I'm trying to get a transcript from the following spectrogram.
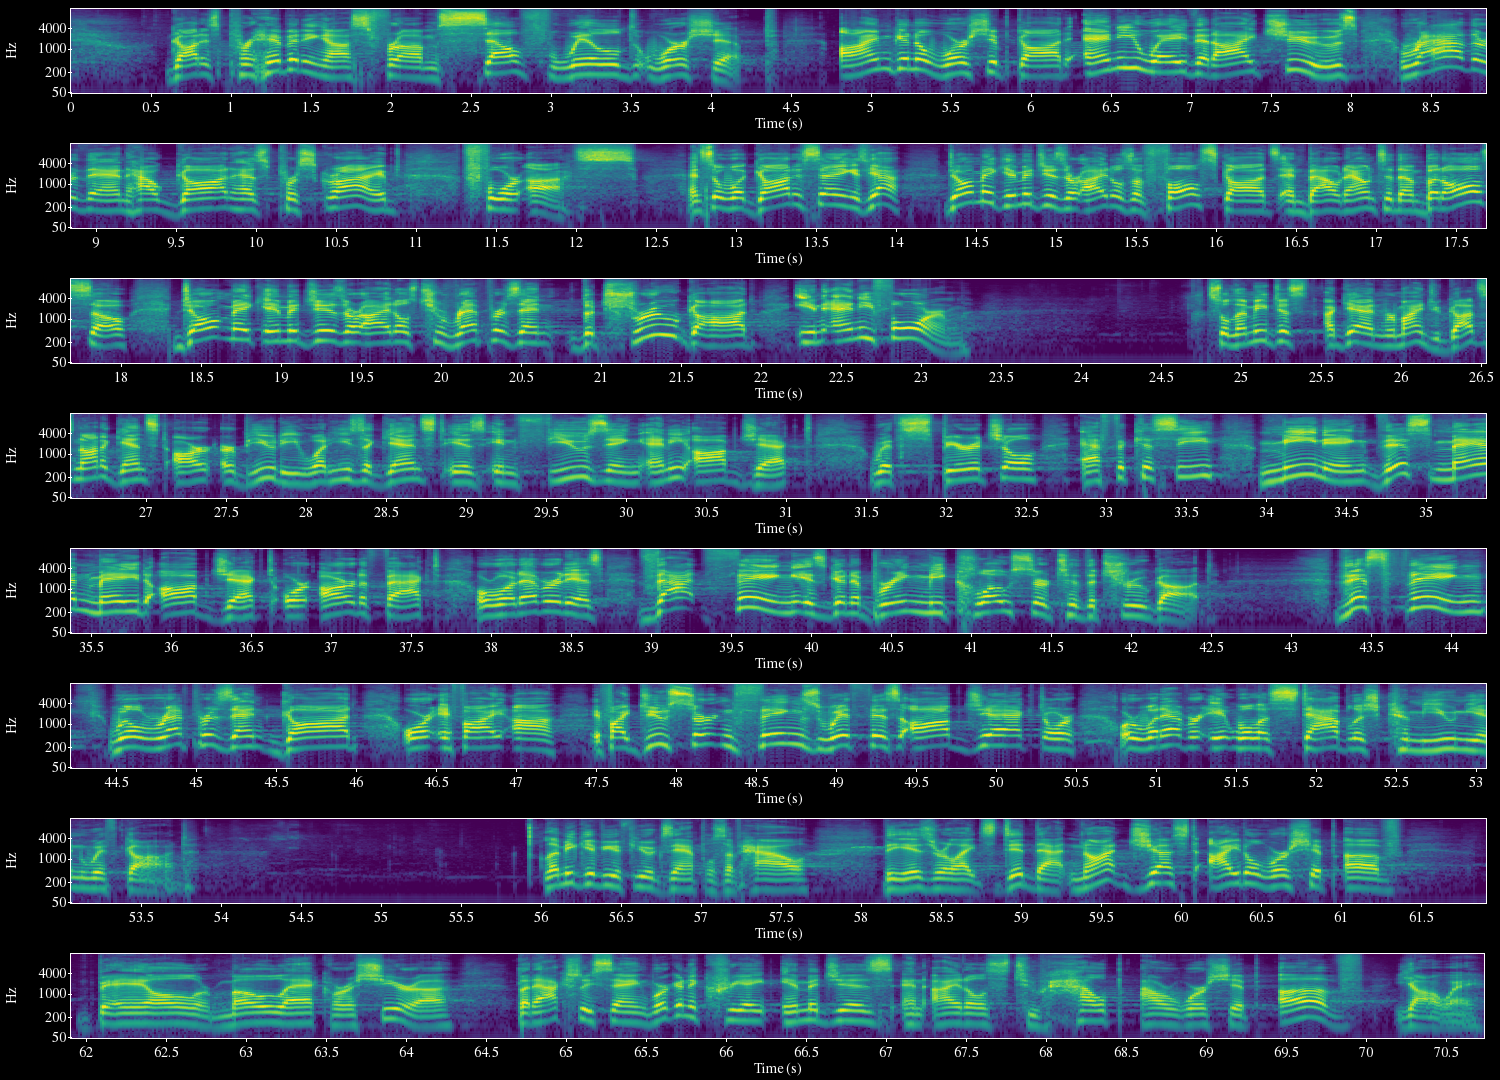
God is prohibiting us from self willed worship. I'm going to worship God any way that I choose rather than how God has prescribed for us. And so, what God is saying is, yeah, don't make images or idols of false gods and bow down to them, but also don't make images or idols to represent the true God in any form. So let me just again remind you God's not against art or beauty. What He's against is infusing any object with spiritual efficacy, meaning this man made object or artifact or whatever it is, that thing is going to bring me closer to the true God. This thing will represent God, or if I, uh, if I do certain things with this object or, or whatever, it will establish communion with God. Let me give you a few examples of how the Israelites did that. Not just idol worship of Baal or Molech or Asherah, but actually saying we're going to create images and idols to help our worship of Yahweh.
